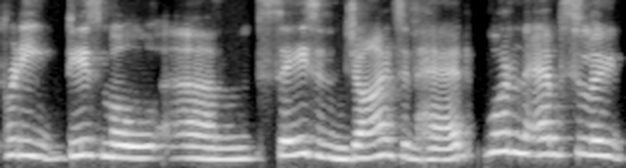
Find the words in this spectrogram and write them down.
pretty dismal um, season Giants have had. What an absolute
